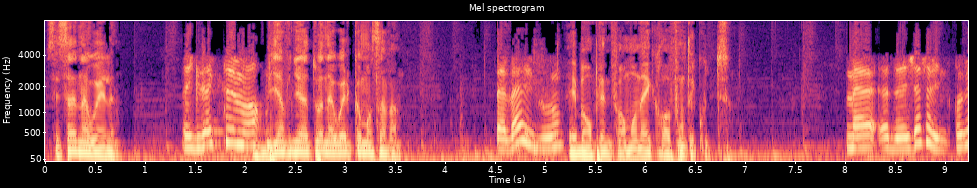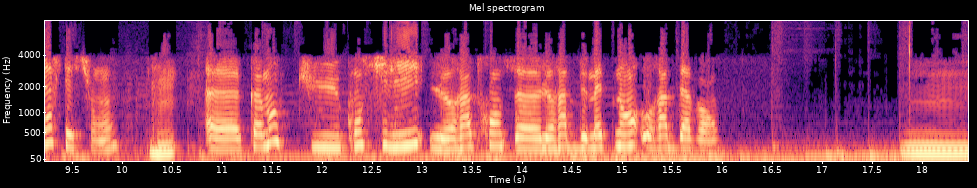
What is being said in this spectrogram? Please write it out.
C'est ça, Nawel? Exactement. Bienvenue à toi, Nawel. Comment ça va? Ça va et vous? Eh ben, en pleine forme. On est avec Rof. On t'écoute. Euh, Déjà, j'avais une première question. Mhm. Euh, comment tu concilies le rap, France, euh, le rap de maintenant au rap d'avant Hmm.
